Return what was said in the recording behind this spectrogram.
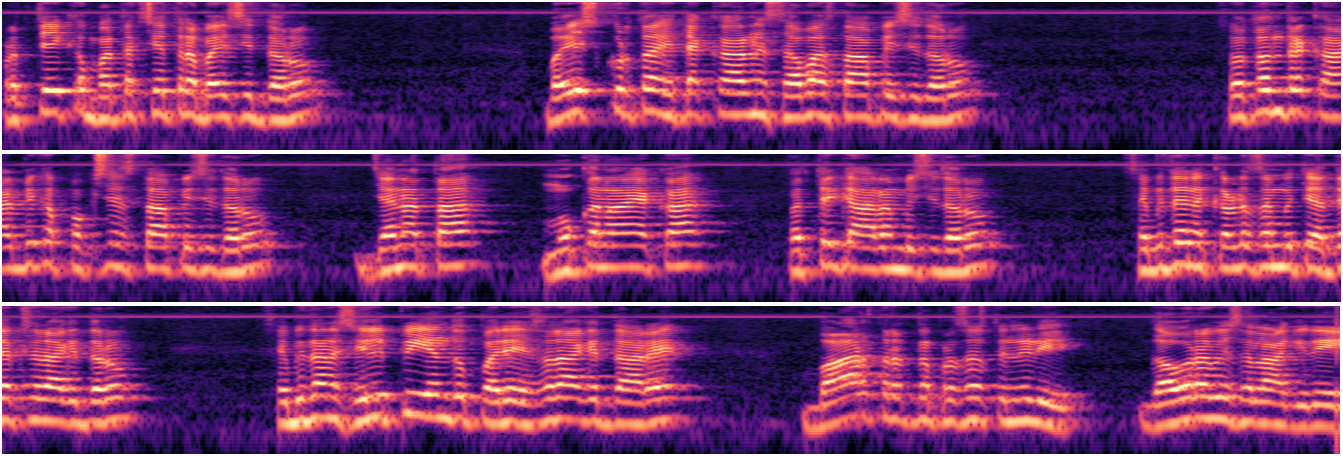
ಪ್ರತ್ಯೇಕ ಮತಕ್ಷೇತ್ರ ಬಯಸಿದ್ದರು, ಬಹಿಷ್ಕೃತ ಹಿತಕಾರಣಿ ಸಭಾ ಸ್ಥಾಪಿಸಿದರು ಸ್ವತಂತ್ರ ಕಾರ್ಮಿಕ ಪಕ್ಷ ಸ್ಥಾಪಿಸಿದರು. ಜನತಾ ಮೂಕನಾಯಕ ಪತ್ರಿಕೆ ಆರಂಭಿಸಿದರು. ಸಂವಿಧಾನ ಕರಡ ಸಮಿತಿ ಅಧ್ಯಕ್ಷರಾಗಿದ್ದರು. ಸಂವಿಧಾನ ಶಿಲ್ಪಿ ಎಂದು ಪರಿ ಹೆಸರಾಗಿದ್ದಾರೆ. ಭಾರತ ರತ್ನ ಪ್ರಶಸ್ತಿ ನೀಡಿ ಗೌರವಿಸಲಾಗಿದೆ.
